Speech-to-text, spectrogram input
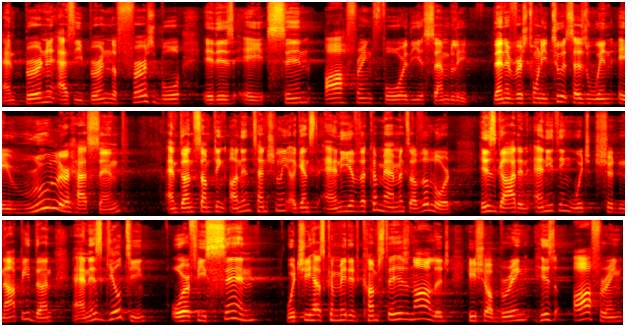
and burn it as he burned the first bull. It is a sin offering for the assembly. Then in verse 22, it says, When a ruler has sinned and done something unintentionally against any of the commandments of the Lord, his God, in anything which should not be done, and is guilty, or if he sin which he has committed comes to his knowledge, he shall bring his offering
